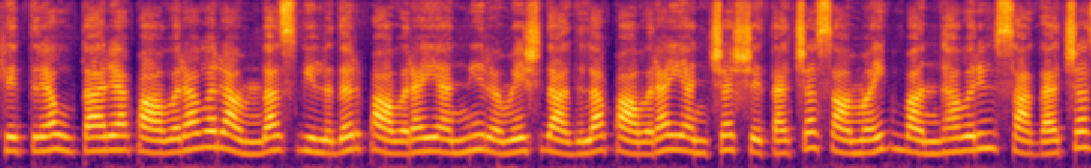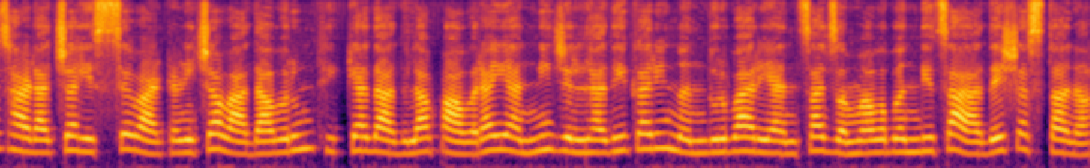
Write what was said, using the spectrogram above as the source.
खेत्र्या उतार्या पावरा व रामदास गिलदर पावरा यांनी रमेश दादला पावरा यांच्या शेताच्या सामायिक बांधावरील सागाच्या झाडाच्या हिस्से वाटणीच्या वादावरून थिक्या दादला पावरा यांनी जिल्हाधिकारी नंदुरबार यांचा जमावबंदीचा आदेश असताना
